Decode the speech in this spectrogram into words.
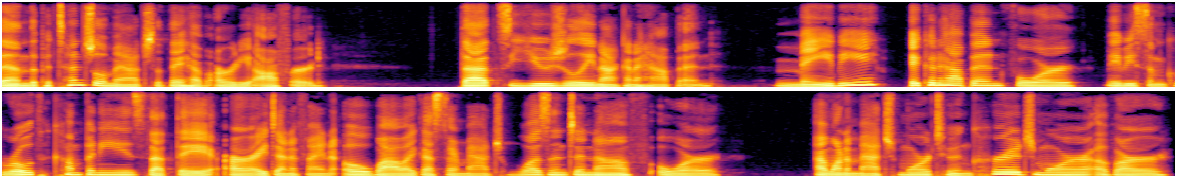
than the potential match that they have already offered? That's usually not going to happen. Maybe it could happen for maybe some growth companies that they are identifying, oh, wow, I guess their match wasn't enough, or I want to match more to encourage more of our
